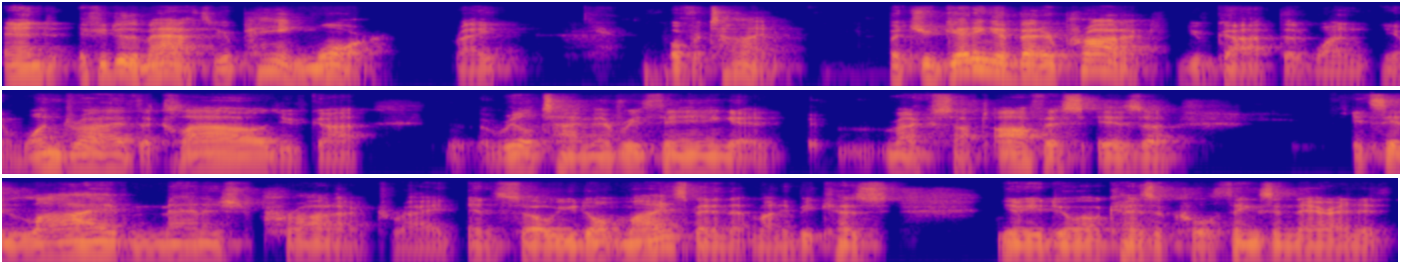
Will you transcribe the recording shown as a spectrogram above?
And if you do the math, you're paying more, right? Over time. But you're getting a better product. You've got the one, you know, OneDrive, the cloud, you've got real-time everything. Microsoft Office is a it's a live managed product, right? And so you don't mind spending that money because you know you're doing all kinds of cool things in there and it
